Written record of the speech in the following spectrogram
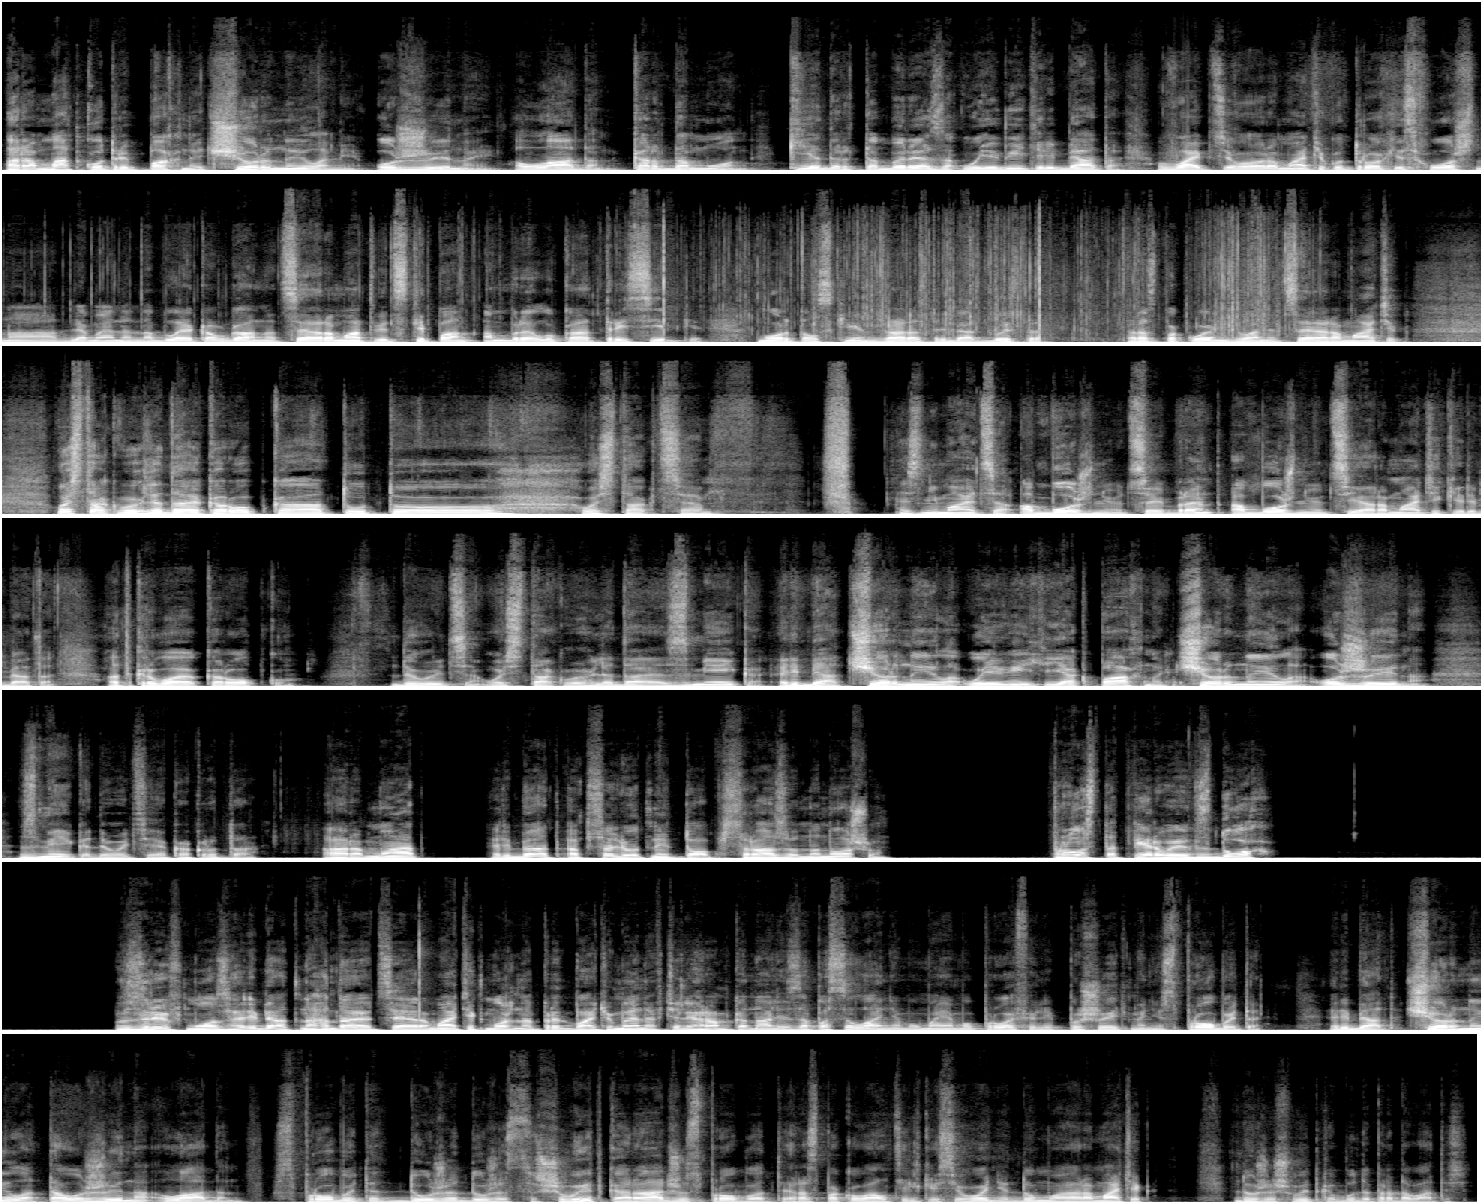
Аромат, котрий пахне чорнилами, ожиною, ладан, кардамон, кедр та береза. Уявіть, ребята, вайб цього ароматику трохи схож на для мене на Black Afghan. Це аромат від Степан Амбре Лука, три сімки, Mortal Skin. Зараз, ребят, швидко розпакуємо з вами цей ароматик. Ось так виглядає коробка. Тут о, ось так це знімається. Обожнюю цей бренд, обожнюю ці ароматики, ребята. Откриваю коробку. Дивіться, ось так виглядає змійка. Ребят, чорнила, уявіть, як пахнуть чорнила, ожина. Змійка, дивіться, яка крута. Аромат, ребят, абсолютний топ. Сразу наношу. Просто перший вздох. Взрив мозга. Ребят, нагадаю, цей ароматик можна придбати у мене в телеграм-каналі за посиланням у моєму профілі. Пишіть мені, спробуйте. Ребят, чорнила та ожина ладан. Спробуйте дуже-дуже швидко, раджу спробувати. Розпакував тільки сьогодні. Думаю, ароматик дуже швидко буде продаватись.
